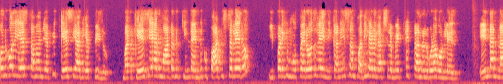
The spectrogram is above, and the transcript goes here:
కొనుగోలు చేస్తామని చెప్పి కేసీఆర్ చెప్పిండు. మరి కేసీఆర్ మాటను కింద ఎందుకు పాటిస్తలేరు? ఇప్పటికి ముప్పై రోజులైంది. కనీసం పదిహేడు లక్షల మెట్రిక్ టన్నులు కూడా కొనలేదు. ఏందన్నా?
